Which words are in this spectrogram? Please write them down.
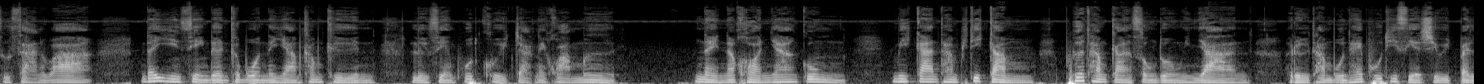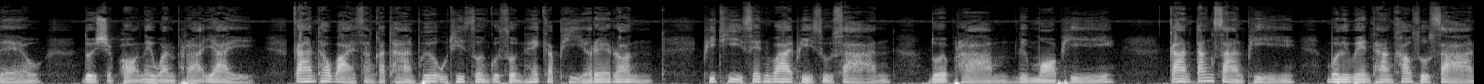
สุสานว่า ได้ยินเสียงเดินขบวนในยามค่ำคืน หรือเสียงพูดคุยจากในความมืด ในนครย่างกุ้ง มีการทำพิธีกรรมเพื่อทำการส่งดวงวิญญาณ หรือทำบุญให้ผู้ที่เสียชีวิตไปแล้ว โดยเฉพาะในวันพระใหญ่ การถวายสังฆทานเพื่ออุทิศส่วนกุศลให้กับผีเร่ร่อน พิธีเส้นไหว้ผีสุสาน โดยพราหมณ์หรือหมอผี การตั้งศาลผีบริเวณทางเข้าสุสาน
